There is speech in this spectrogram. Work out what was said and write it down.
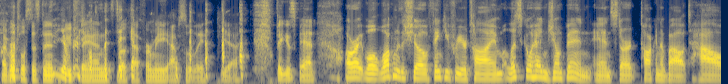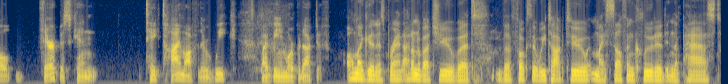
My virtual assistant, huge virtual fan, assistant, wrote that for me. Absolutely. Yeah. Biggest fan. All right. Well, welcome to the show. Thank you for your time. Let's go ahead and jump in and start talking about how therapists can take time off of their week by being more productive. Oh my goodness, Brent. I don't know about you, but the folks that we talk to, myself included in the past,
